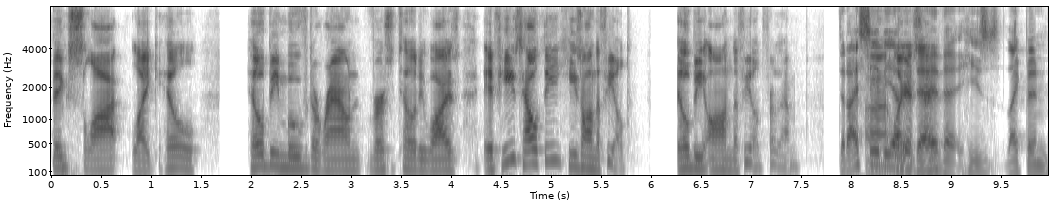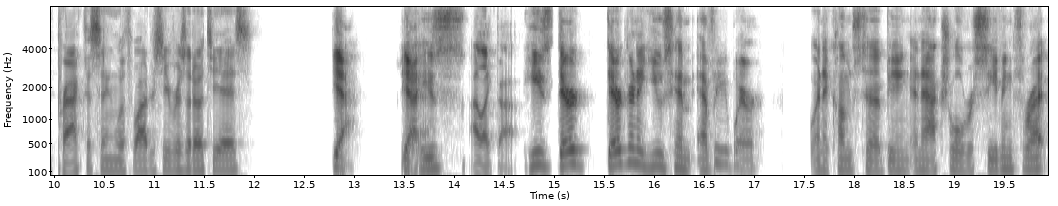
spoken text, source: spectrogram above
Big slot, like he'll he'll be moved around versatility wise. If he's healthy, he's on the field. He'll be on the field for them. Did I see Uh, the like other I day said- that he's like been practicing with wide receivers at OTAs? Yeah. Yeah, Yeah. he's I like that. he's they're they're going to use him everywhere when it comes to being an actual receiving threat.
